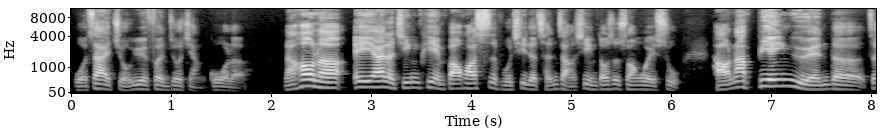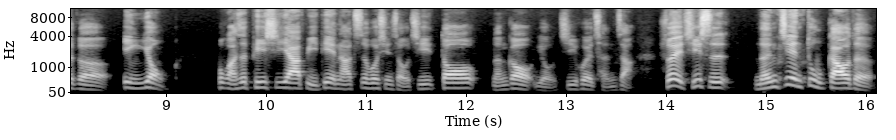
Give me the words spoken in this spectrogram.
我在九月份就讲过了。然后呢，AI 的晶片包括伺服器的成长性都是双位数。好，那边缘的这个应用。不管是 PC 啊、笔电啊、智慧型手机都能够有机会成长，所以其实能见度高的，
